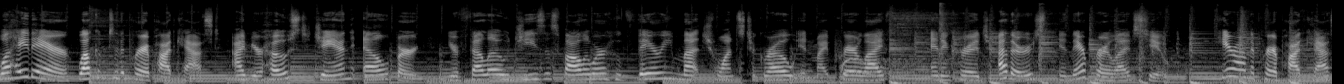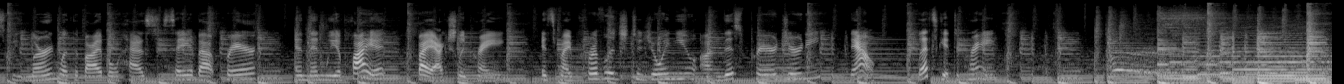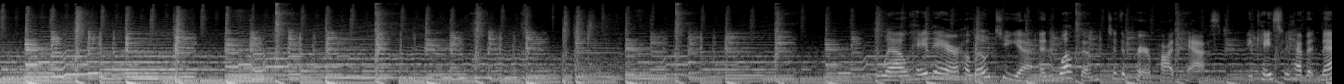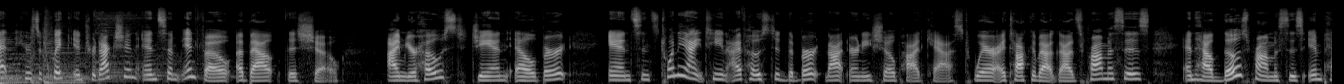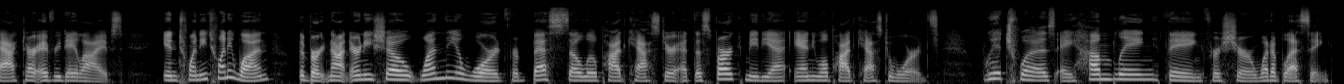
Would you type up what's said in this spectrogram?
Well, hey there. Welcome to the Prayer Podcast. I'm your host, Jan L. Burt, your fellow Jesus follower who very much wants to grow in my prayer life and encourage others in their prayer lives too. Here on the Prayer Podcast, we learn what the Bible has to say about prayer and then we apply it by actually praying. It's my privilege to join you on this prayer journey. Now, let's get to praying. Well, hey there. Hello to you, and welcome to the Prayer Podcast. In case we haven't met, here's a quick introduction and some info about this show. I'm your host, Jan L. Burt, and since 2019, I've hosted the Burt Not Ernie Show podcast, where I talk about God's promises and how those promises impact our everyday lives. In 2021, the Burt Not Ernie Show won the award for Best Solo Podcaster at the Spark Media Annual Podcast Awards which was a humbling thing for sure. What a blessing.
